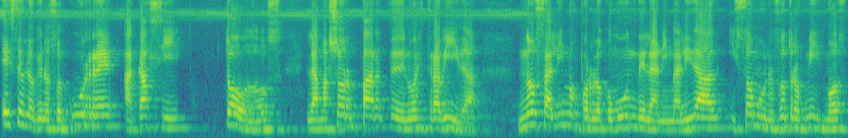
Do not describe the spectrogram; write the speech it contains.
Eso es lo que nos ocurre a casi todos la mayor parte de nuestra vida. No salimos por lo común de la animalidad y somos nosotros mismos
